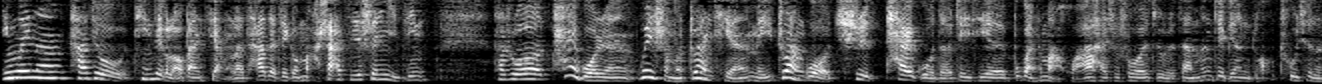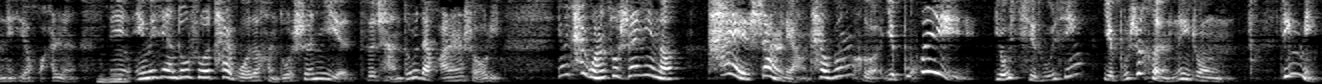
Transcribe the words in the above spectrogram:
因为呢，他就听这个老板讲了他的这个马杀鸡生意经。他说泰国人为什么赚钱没赚过去泰国的这些，不管是马华还是说就是咱们这边出去的那些华人，因因为现在都说泰国的很多生意资产都是在华人手里，因为泰国人做生意呢太善良、太温和，也不会有企图心，也不是很那种精明，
